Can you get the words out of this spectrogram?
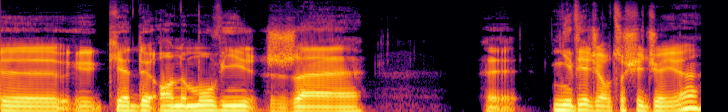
y, y, kiedy on mówi, że y, nie wiedział, co się dzieje.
